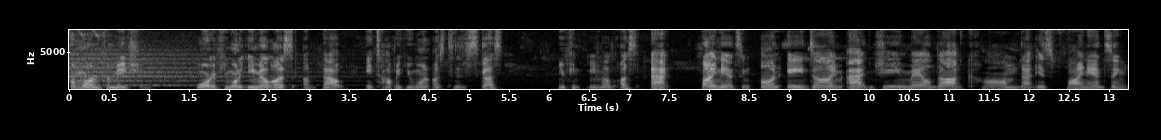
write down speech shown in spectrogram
For more information, or if you want to email us about a topic you want us to discuss, you can email us at financingonadime at gmail.com. That is financing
